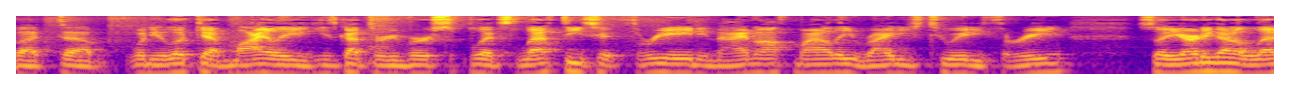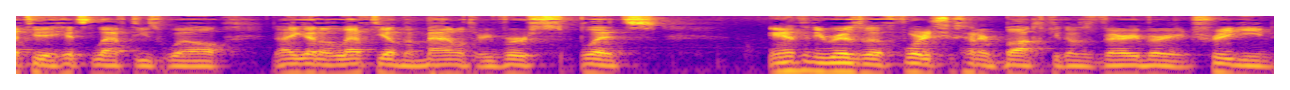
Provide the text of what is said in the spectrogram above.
But uh, when you look at Miley, he's got the reverse splits. Lefties hit 389 off Miley, righties 283. So you already got a lefty that hits lefties well. Now you got a lefty on the mound with reverse splits. Anthony Rizzo at 4600 bucks becomes very, very intriguing.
